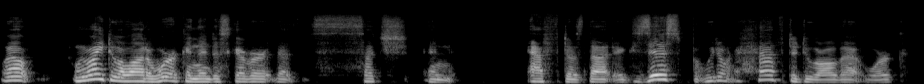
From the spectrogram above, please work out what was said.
Well, we might do a lot of work and then discover that such an F does not exist, but we don't have to do all that work.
